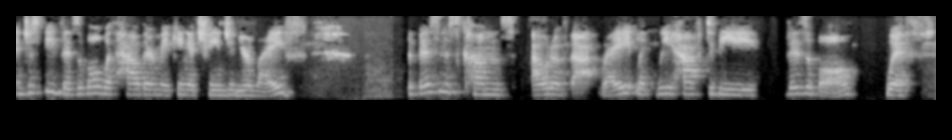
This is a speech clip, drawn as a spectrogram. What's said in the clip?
and just be visible with how they're making a change in your life the business comes out of that, right? Like we have to be visible with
